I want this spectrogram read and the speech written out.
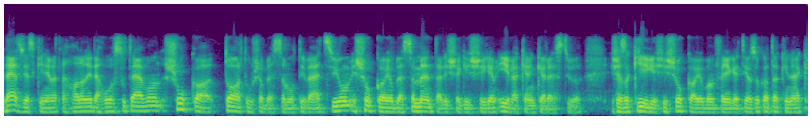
lehet, hogy ez kényelmetlen hallani, de hosszú távon sokkal tartósabb lesz a motivációm, és sokkal jobb lesz a mentális egészségem éveken keresztül. És ez a kiégés is sokkal jobban fenyegeti azokat, akinek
